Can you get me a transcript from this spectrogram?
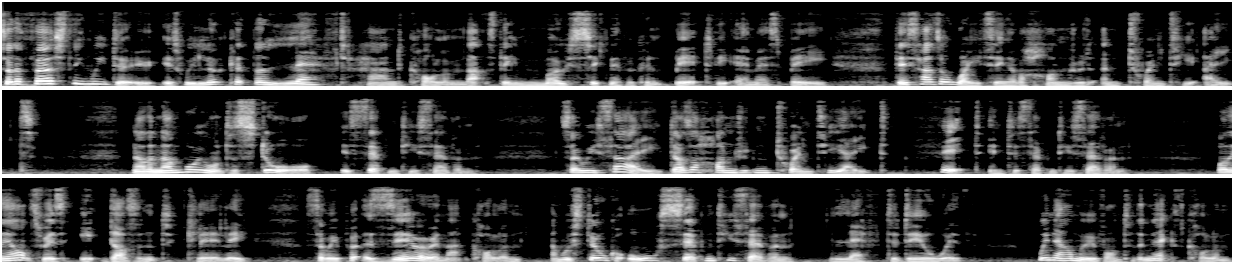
So the first thing we do is we look at the left hand column. That's the most significant bit, the MSB. This has a weighting of 128. Now the number we want to store is 77. So we say, does 128 fit into 77? Well, the answer is it doesn't, clearly. So we put a zero in that column and we've still got all 77 left to deal with. We now move on to the next column.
